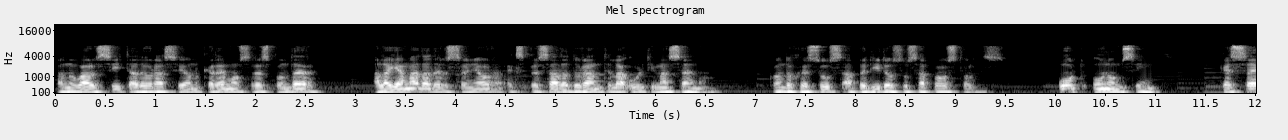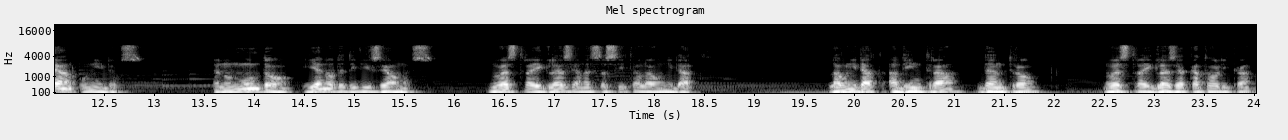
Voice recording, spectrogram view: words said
anual cita de oración queremos responder a la llamada del Señor expresada durante la última cena, cuando Jesús ha pedido a sus apóstoles, ut unum sint, que sean unidos. En un mundo lleno de divisiones, nuestra iglesia necesita la unidad. La unidad adintra, dentro, nuestra iglesia católica,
